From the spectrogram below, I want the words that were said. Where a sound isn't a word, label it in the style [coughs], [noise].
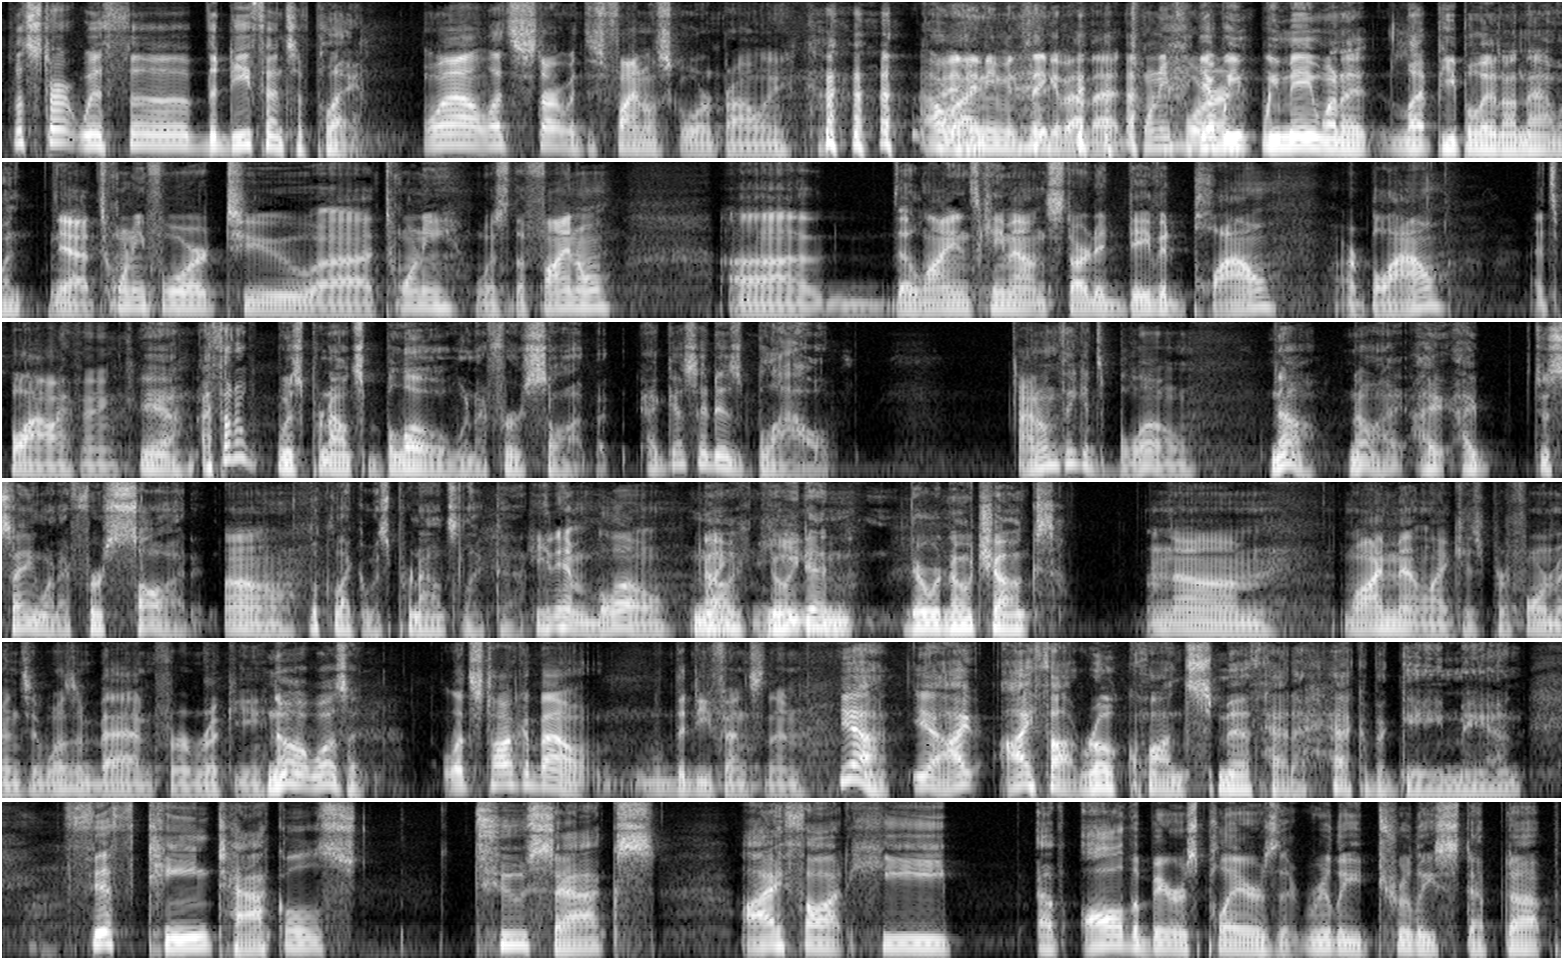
Let's start with uh, the defensive play. Well, let's start with this final score, probably. [laughs] [laughs] All I right. didn't even think about that. [laughs] 24. Yeah, we, we may want to let people in on that one. Yeah, 24 to uh, 20 was the final. Uh, the Lions came out and started David Plow or Blau. It's Blau, I think. Yeah, I thought it was pronounced blow when I first saw it, but I guess it is blow. I don't think it's Blow. No, no, I, I, I just saying when I first saw it, it Oh, looked like it was pronounced like that. he didn't blow. No, Like, no, he didn't. There were no chunks. Um, well, I meant like his performance. It wasn't bad for a rookie. No, it wasn't. Let's talk about the defense then. Yeah, yeah. I, I thought Roquan Smith had a heck of a game, man. 15 tackles, two sacks. I thought he, of all the Bears players that really truly stepped up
